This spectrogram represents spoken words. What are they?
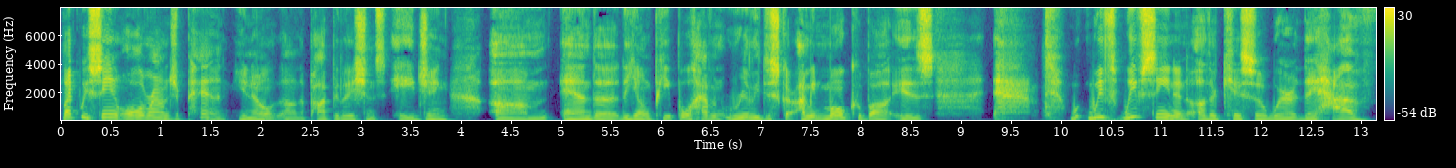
like we've seen all around Japan, you know, uh, the population's aging, um, and uh, the young people haven't really discovered. I mean, Mokuba is. We've we've seen in other kissa where they have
